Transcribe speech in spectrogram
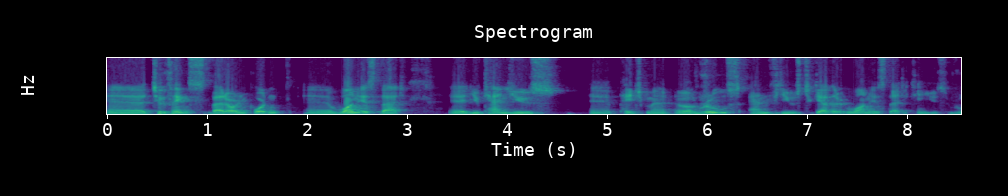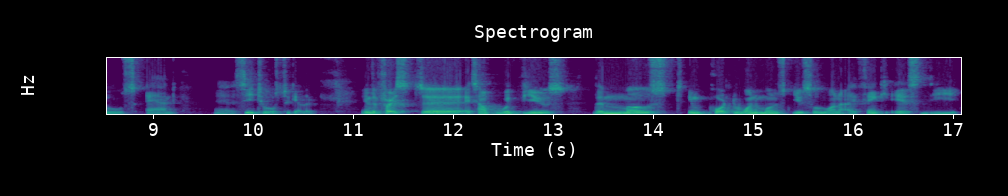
Uh, two things that are important. Uh, one is that uh, you can use uh, page uh, rules and views together. One is that you can use rules and C tools together. In the first example with views, the most important one, most useful one, I think, is the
